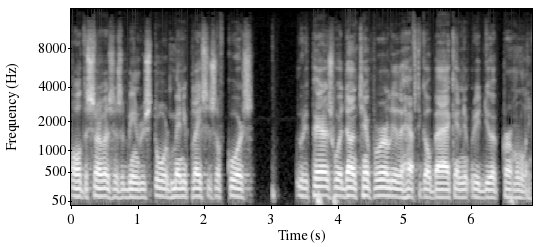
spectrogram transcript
all the services are being restored. Many places, of course, repairs were done temporarily, they have to go back and redo it permanently.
